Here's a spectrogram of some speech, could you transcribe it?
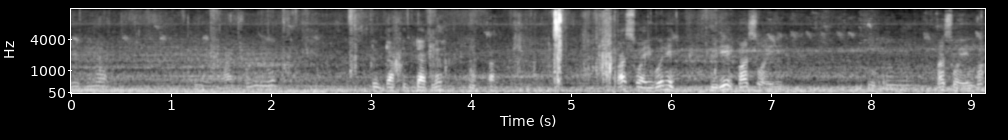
นี่พี่น้องมาชนเลย ดึกดักดึกดักเลยปลาสวยเว้ยนี่นี่ดิปลาสวยนี่ปลาสวยเห็นปะ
